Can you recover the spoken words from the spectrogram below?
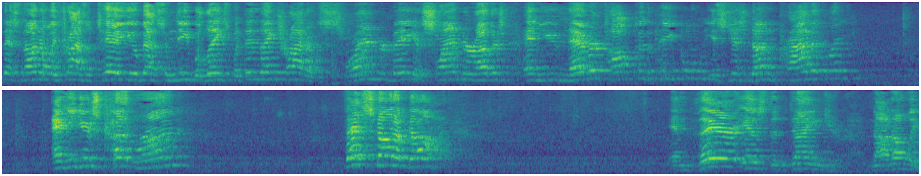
that's not only tries to tell you about some new beliefs, but then they try to slander me and slander others, and you never talk to the people, it's just done privately, and you just cut and run, that's not of God. And there is the danger. Not only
